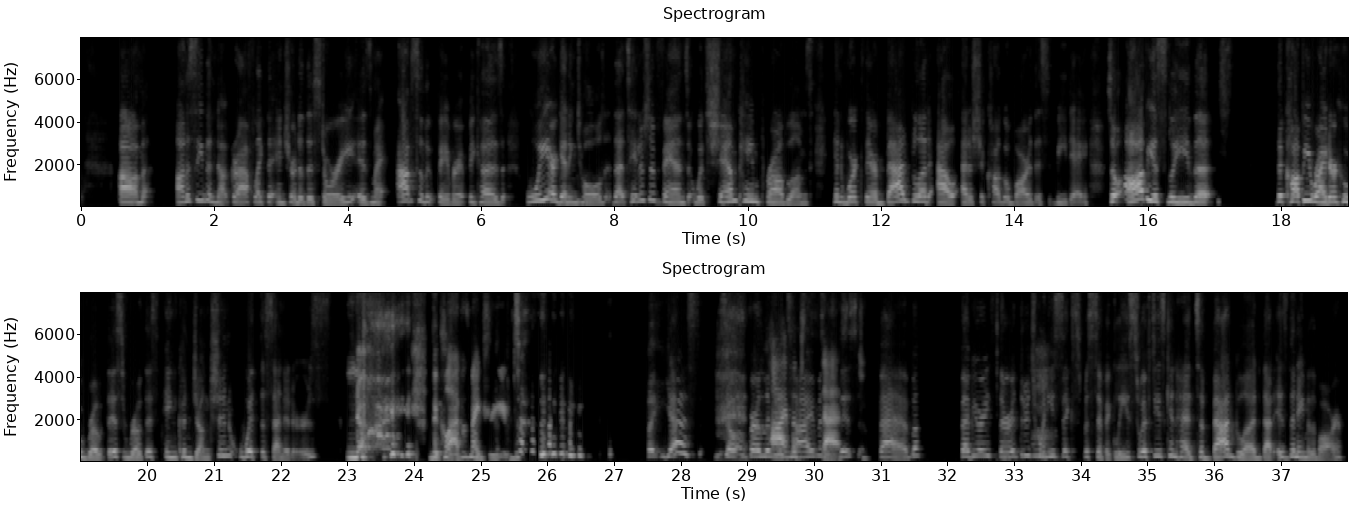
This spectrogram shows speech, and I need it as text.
Um, honestly, the nut graph, like the intro to this story, is my absolute favorite because we are getting told that Taylor Swift fans with champagne problems can work their bad blood out at a Chicago bar this V Day. So obviously, the the copywriter who wrote this wrote this in conjunction with the senators. No, the collab of my dreams. but yes, so for a limited I'm time, obsessed. this Feb February 3rd through 26th specifically, Swifties can head to Bad Blood, that is the name of the bar,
